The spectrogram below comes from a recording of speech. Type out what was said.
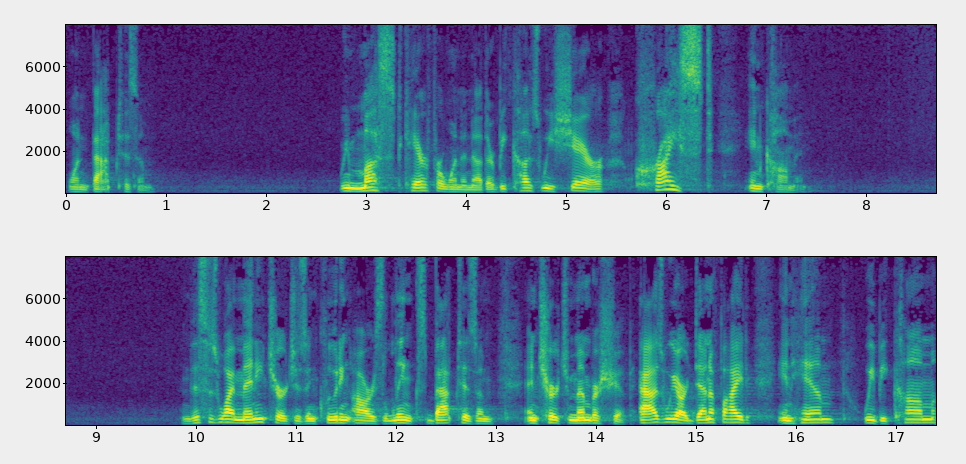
one baptism. We must care for one another because we share Christ in common. And this is why many churches, including ours, links baptism and church membership. As we are identified in Him, we become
